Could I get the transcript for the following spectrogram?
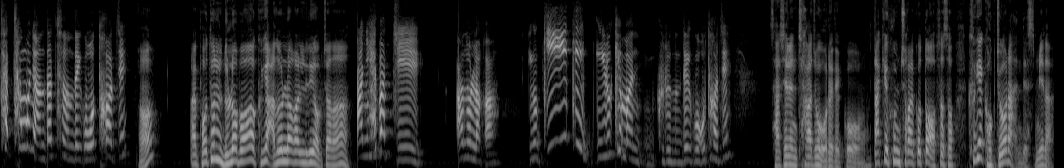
차 창문이 안 닫히는데 이거 어떡하지? 어? 아 버튼을 눌러봐. 그게 안 올라갈 일이 없잖아. 아니 해봤지. 안 올라가. 이거 끼끼 이렇게만 그러는데 이거 어떡하지? 사실은 차가 좀 오래됐고 딱히 훔쳐갈 것도 없어서 크게 걱정은 안 됐습니다.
